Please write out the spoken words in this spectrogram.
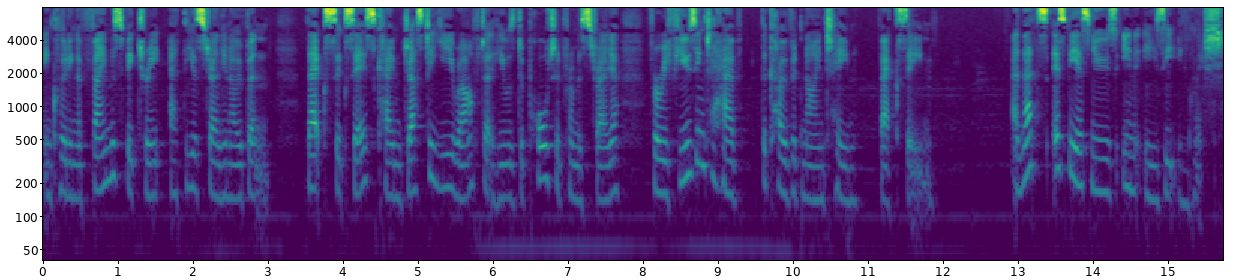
including a famous victory at the Australian Open. That success came just a year after he was deported from Australia for refusing to have the COVID 19 vaccine. And that's SBS News in easy English.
